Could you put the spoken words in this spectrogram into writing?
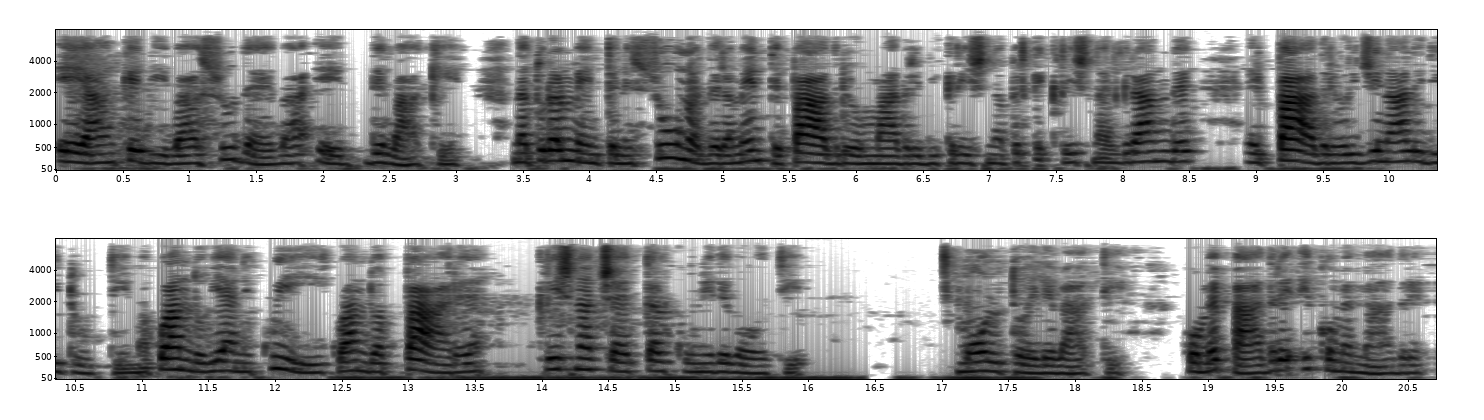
e anche di Vasudeva e Devaki. Naturalmente nessuno è veramente padre o madre di Krishna perché Krishna è il grande è il padre originale di tutti, ma quando viene qui, quando appare, Krishna accetta alcuni devoti molto elevati come padre e come madre.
